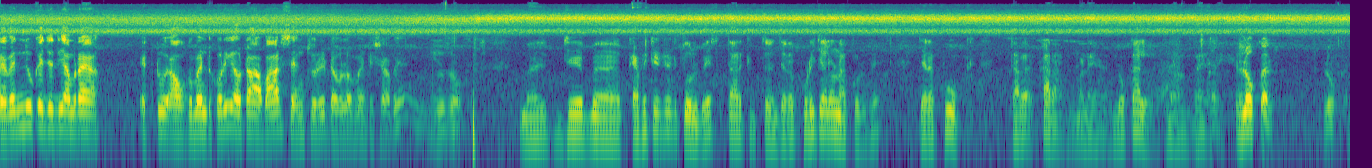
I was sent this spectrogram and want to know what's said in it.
রেভিনিউকে যদি আমরা একটু অগমেন্ট করি ওটা আবার স্যাংচুরি ডেভেলপমেন্ট হিসাবে ইউজ হবে। যে ক্যাফেটেরিয়াটা চলবে তার কিন্তু যারা পরিচালনা করবে যারা কুক তারা কারা? মানে লোকাল লোকাল লোকাল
